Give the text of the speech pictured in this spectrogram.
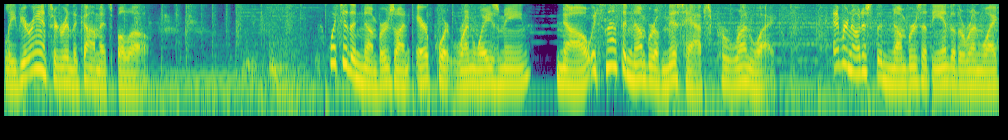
Leave your answer in the comments below. What do the numbers on airport runways mean? No, it's not the number of mishaps per runway. Ever notice the numbers at the end of the runway?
